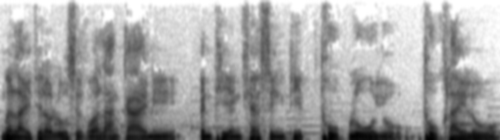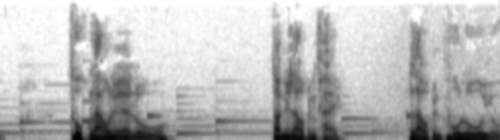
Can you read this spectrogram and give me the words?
เมื่อไหร่ที่เรารู้สึกว่าร่างกายนี้เป็นเพียงแค่สิ่งที่ถูกรู้อยู่ ถูกใครรู้ ถูกเราเนี่ยรู้ ตอนนี้เราเป็นใคร เราเป็นผู้รู้อยู่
